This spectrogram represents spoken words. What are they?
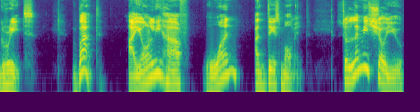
grids. But I only have one at this moment. So let me show you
